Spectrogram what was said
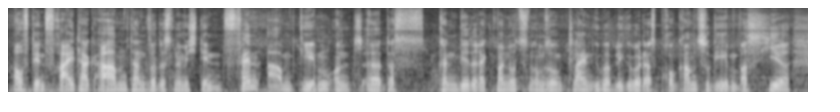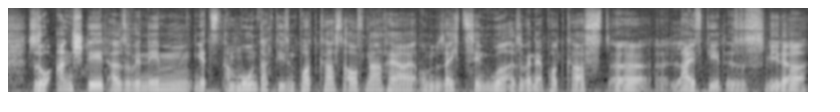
auf den Freitagabend. Dann wird es nämlich den Fanabend geben und äh, das können wir direkt mal nutzen, um so einen kleinen Überblick über das Programm zu geben, was hier so ansteht. Also wir nehmen jetzt am Montag diesen Podcast auf, nachher um 16 Uhr. Also wenn der Podcast äh, live geht, ist es wieder,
